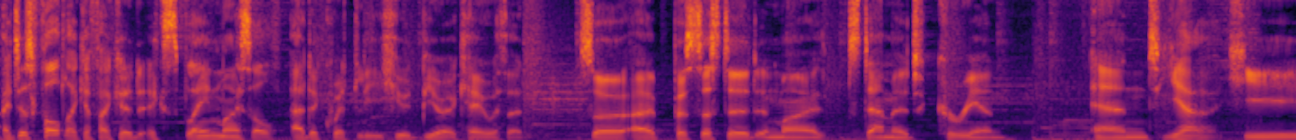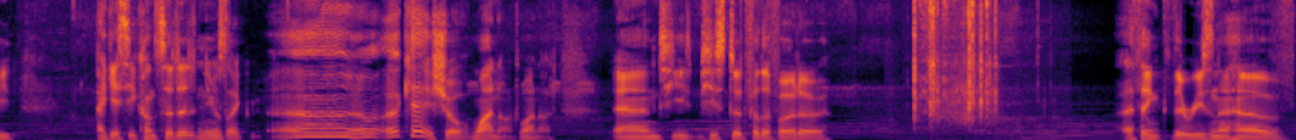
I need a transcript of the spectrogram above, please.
I just felt like if I could explain myself adequately, he would be okay with it. So I persisted in my stammered Korean. And yeah, he, I guess he considered it and he was like, uh, okay, sure, why not, why not? And he, he stood for the photo. I think the reason I have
